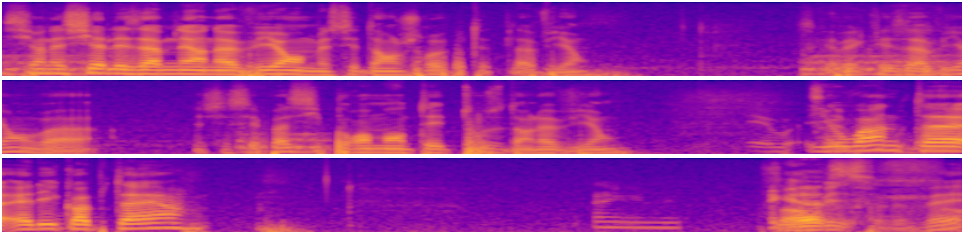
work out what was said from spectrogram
Si on essayait de les amener en avion, mais c'est dangereux peut-être l'avion. Parce qu'avec les avions, on va. Je sais pas s'ils pourront monter tous dans l'avion. You want uh, helicopter For Yes. vi- se lever.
